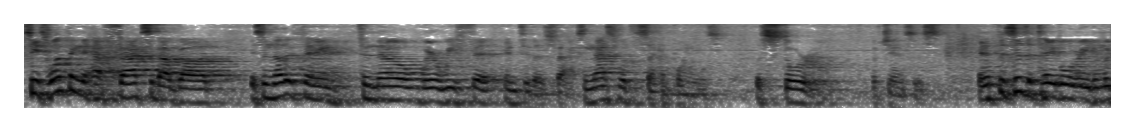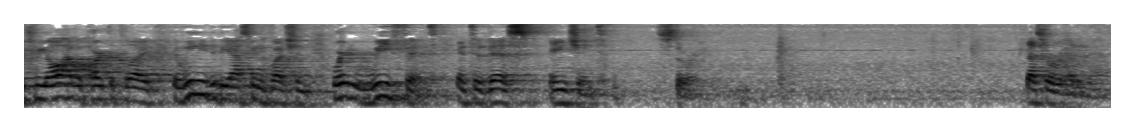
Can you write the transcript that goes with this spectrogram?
See, it's one thing to have facts about God, it's another thing to know where we fit into those facts. And that's what the second point is the story of Genesis. And if this is a table read in which we all have a part to play, then we need to be asking the question where do we fit into this ancient story? That's where we're headed now.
